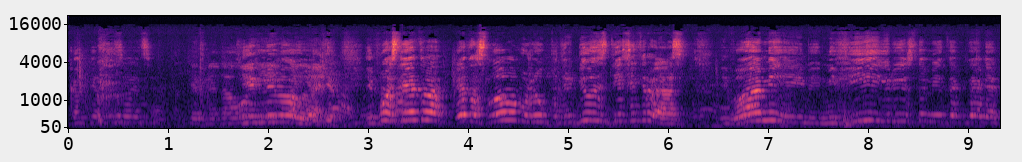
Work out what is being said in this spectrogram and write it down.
как это называется? Терминология. Терминология. И после этого это слово уже употребилось 10 раз. И вами, и МИФИ, юристами и так далее.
